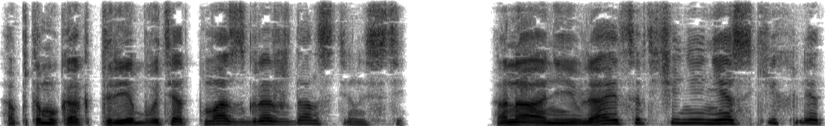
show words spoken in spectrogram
А потому как требовать от масс гражданственности? Она не является в течение нескольких лет,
